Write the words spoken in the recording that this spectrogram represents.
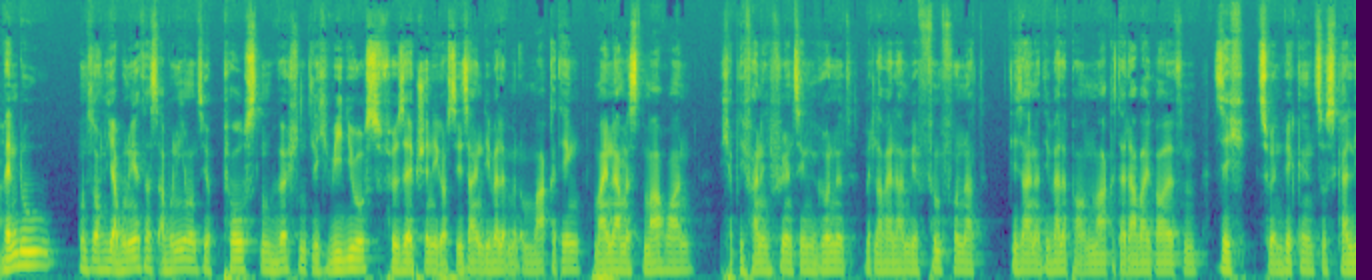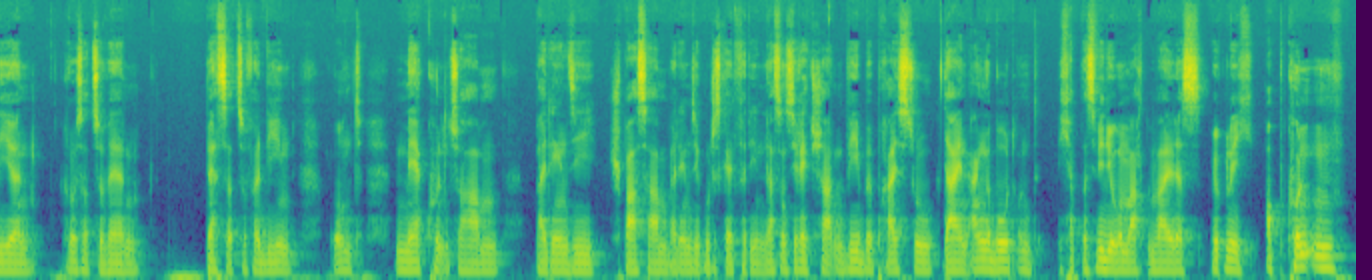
Wenn du uns noch nicht abonniert hast, abonniere uns. Wir posten wöchentlich Videos für Selbstständige aus Design, Development und Marketing. Mein Name ist Marwan. Ich habe die Financial Freelancing gegründet. Mittlerweile haben wir 500 Designer, Developer und Marketer dabei geholfen, sich zu entwickeln, zu skalieren, größer zu werden, besser zu verdienen und mehr Kunden zu haben, bei denen sie Spaß haben, bei denen sie gutes Geld verdienen. Lass uns direkt starten. Wie bepreist du dein Angebot? Und ich habe das Video gemacht, weil das wirklich, ob Kunden,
